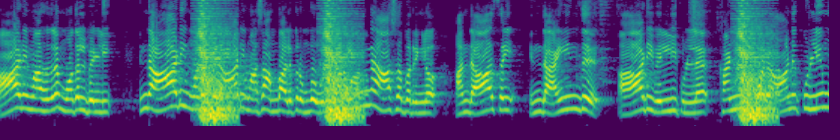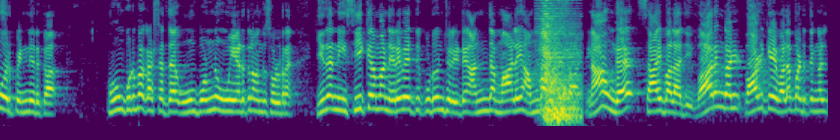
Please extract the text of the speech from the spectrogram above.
ஆடி மாதத்தில் முதல் வெள்ளி. இந்த ஆடி முதல் ஆடி மாதம் அம்பாளுக்கு ரொம்ப உரிமை என்ன ஆசைப்படுறீங்களோ அந்த ஆசை இந்த ஐந்து ஆடி வெள்ளிக்குள்ள கண்ணுக்கு ஒரு ஆணுக்குள்ளேயும் ஒரு பெண் இருக்கா? உன் குடும்ப கஷ்டத்தை உன் பொண்ணு உன் இடத்துல வந்து சொல்கிறேன் இதை நீ சீக்கிரமாக நிறைவேற்றி கொடுன்னு சொல்லிட்டு அந்த மாலை அம்பா நான் உங்கள் சாய் பாலாஜி. வாருங்கள் வாழ்க்கையை வளப்படுத்துங்கள்.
